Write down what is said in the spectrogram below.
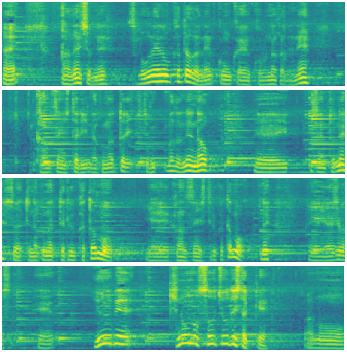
はい。まあ何でしょうね。そのぐらいの方がね今回のコロナ禍でね感染したり亡くなったりしてまだねなお、えー、依然とねそうやって亡くなっている方も、えー、感染している方もね、えー、いらっしゃいます。えー、昨べ昨日の早朝でしたっけ？あの、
